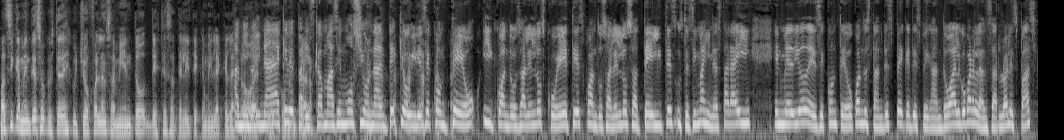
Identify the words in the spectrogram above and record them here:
Básicamente eso que usted escuchó fue el lanzamiento de este satélite, Camila, que la A mí no hay nada que me parezca más emocionante que oír ese conteo y cuando salen los cohetes, cuando salen los satélites, ¿usted se imagina estar ahí en medio de ese conteo cuando están despegando algo para lanzarlo al espacio?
